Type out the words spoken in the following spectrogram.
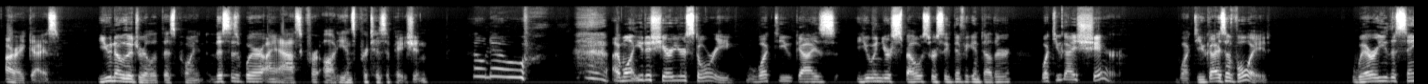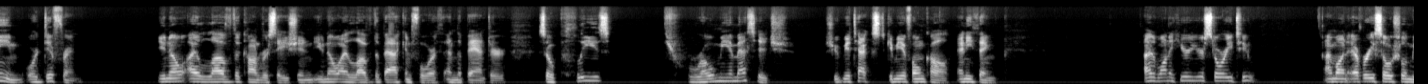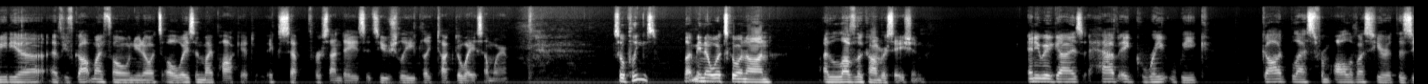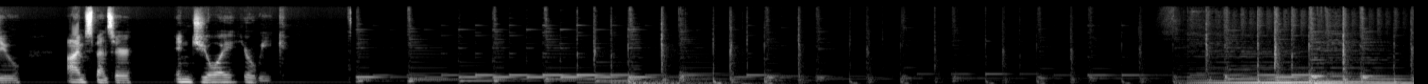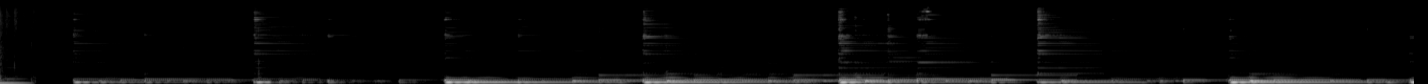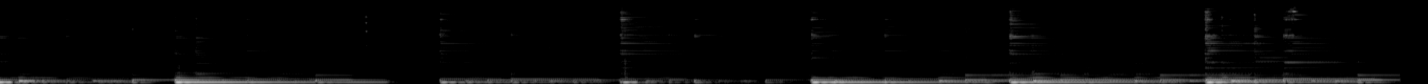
All right, guys. You know the drill at this point. This is where I ask for audience participation. Oh no! I want you to share your story. What do you guys, you and your spouse or significant other, what do you guys share? What do you guys avoid? Where are you the same or different? You know, I love the conversation. You know, I love the back and forth and the banter. So please throw me a message. shoot me a text, give me a phone call, anything. I want to hear your story too. I'm on every social media. If you've got my phone, you know it's always in my pocket, except for Sundays. It's usually like tucked away somewhere. So please let me know what's going on. I love the conversation. Anyway, guys, have a great week. God bless from all of us here at the zoo. I'm Spencer. Enjoy your week.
